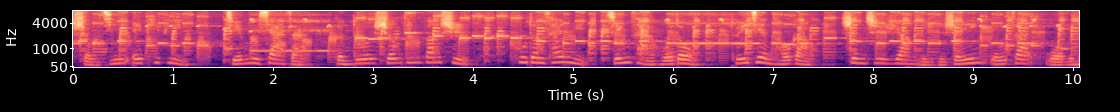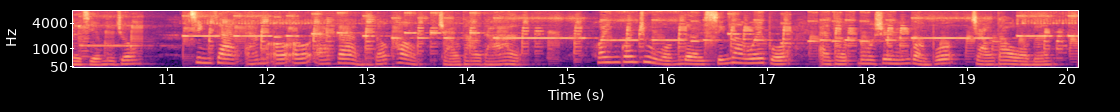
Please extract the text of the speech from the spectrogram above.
手机 APP、节目下载、更多收听方式、互动参与、精彩活动、推荐投稿，甚至让你的声音留在我们的节目中。尽在 m o o f m dot com 找到答案，欢迎关注我们的新浪微博陌生人广播，找到我们。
